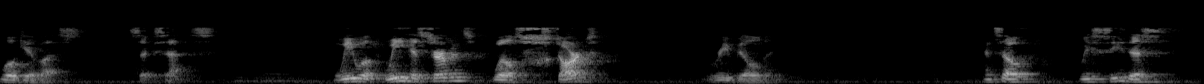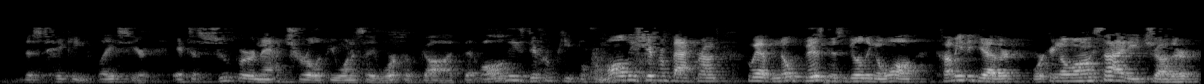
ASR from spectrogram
will give us success. We will, we his servants will start rebuilding. And so we see this, this taking place here. It's a supernatural, if you want to say, work of God. That all these different people from all these different backgrounds who have no business building a wall, coming together, working alongside each other,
